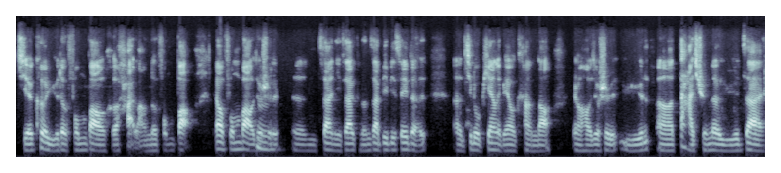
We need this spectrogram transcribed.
杰克鱼的风暴和海狼的风暴。要风暴就是，嗯，在你在可能在 BBC 的呃纪录片里边有看到，然后就是鱼，呃，大群的鱼在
